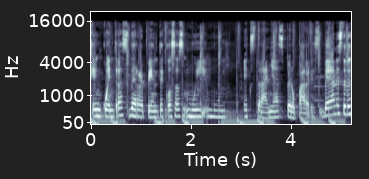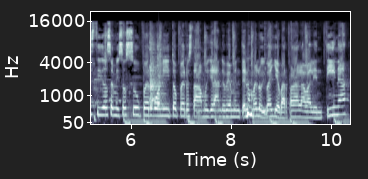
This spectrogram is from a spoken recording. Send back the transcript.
que encuentras de repente cosas muy, muy extrañas, pero padres. Vean, este vestido se me hizo súper bonito, pero estaba muy grande, obviamente no me lo iba a llevar para la Valentina,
